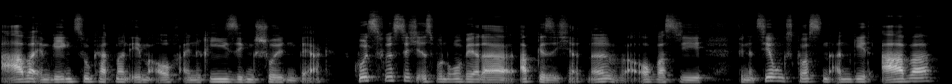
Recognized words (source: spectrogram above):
aber im Gegenzug hat man eben auch einen riesigen Schuldenberg. Kurzfristig ist Vonovia da abgesichert, ne? auch was die Finanzierungskosten angeht, aber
